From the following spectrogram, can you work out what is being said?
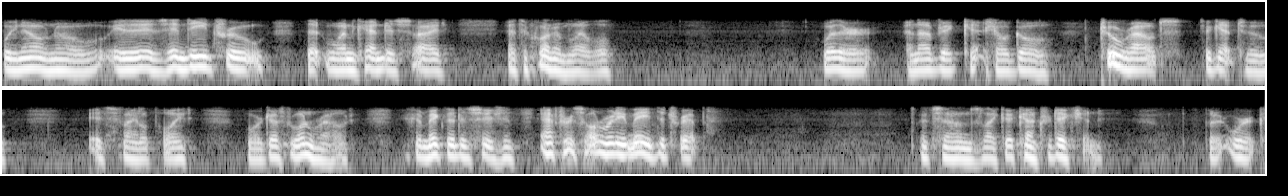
we now know it is indeed true that one can decide at the quantum level whether an object shall go two routes to get to its final point or just one route. You can make the decision after it's already made the trip. It sounds like a contradiction, but it works.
